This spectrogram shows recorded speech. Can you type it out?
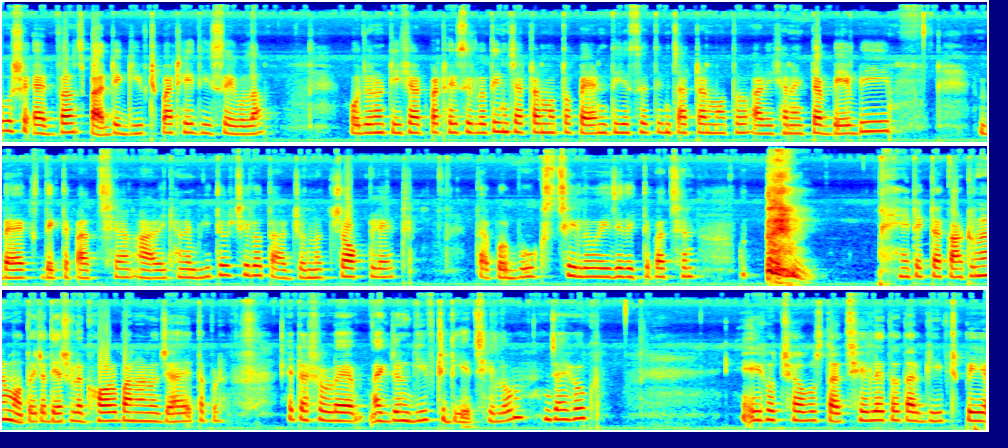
অবশ্য অ্যাডভান্স বার্থডে গিফট পাঠিয়ে দিয়েছে এগুলা। ওর জন্য টি শার্ট পাঠিয়েছিল তিন চারটার মতো প্যান্ট দিয়েছে, তিন চারটার মতো। আর এখানে একটা বেবি ব্যাগ দেখতে পাচ্ছেন। আর এখানে ভিতর ছিল তার জন্য চকলেট তারপর বুকস ছিল, এই যে দেখতে পাচ্ছেন। এটা একটা কার্টুনের মতো, এটা দিয়ে আসলে ঘর বানানো যায়। তারপর এটা আসলে একজন গিফট দিয়েছিল। যাই হোক। এই হচ্ছে অবস্থা। ছেলে তো তার গিফট পেয়ে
